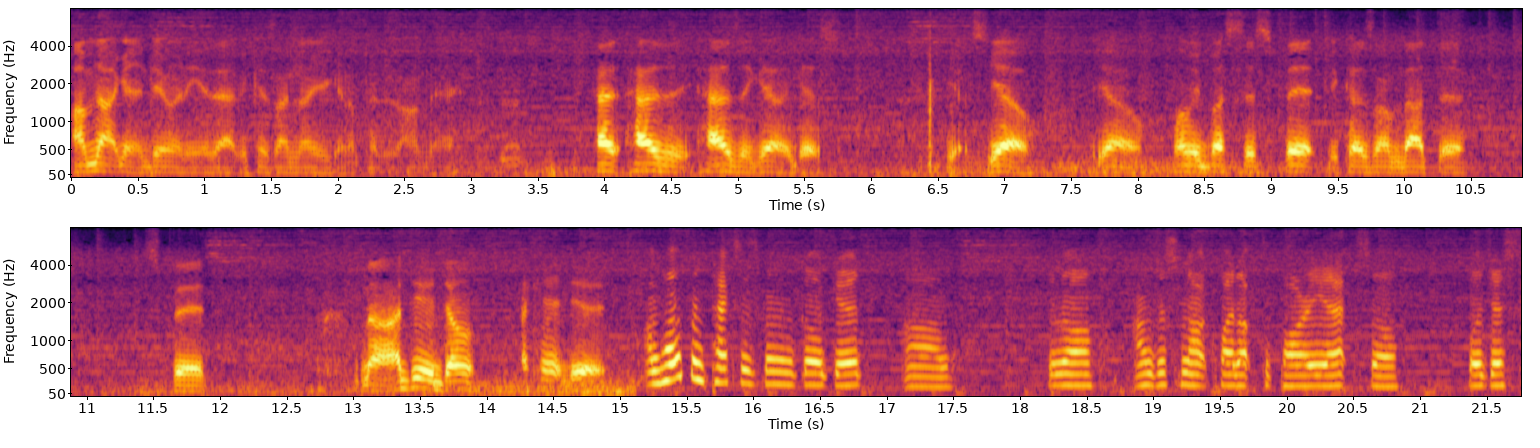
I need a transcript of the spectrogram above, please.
I'm not gonna do any of that because I know you're gonna put it on there. How, how does it how does it go? I guess. Yes. Yo, yo. Let me bust this spit because I'm about to spit. Nah, dude, do don't, I can't do it. I'm hoping Texas is going to go good. Um, you know, I'm just not quite up to par yet, so we'll just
